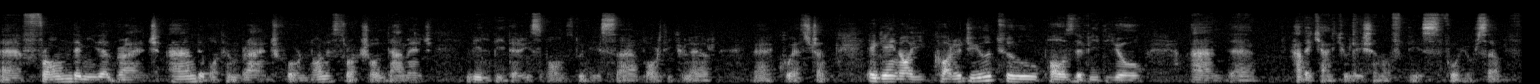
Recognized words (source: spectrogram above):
uh, from the middle branch and the bottom branch for non-structural damage will be the response to this uh, particular uh, question. Again, I encourage you to pause the video and uh, have a calculation of this for yourself.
